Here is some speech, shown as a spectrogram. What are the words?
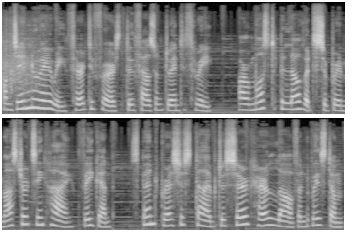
On January 31, 2023, our most beloved Supreme Master Ching Hai, vegan, spent precious time to share her love and wisdom,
